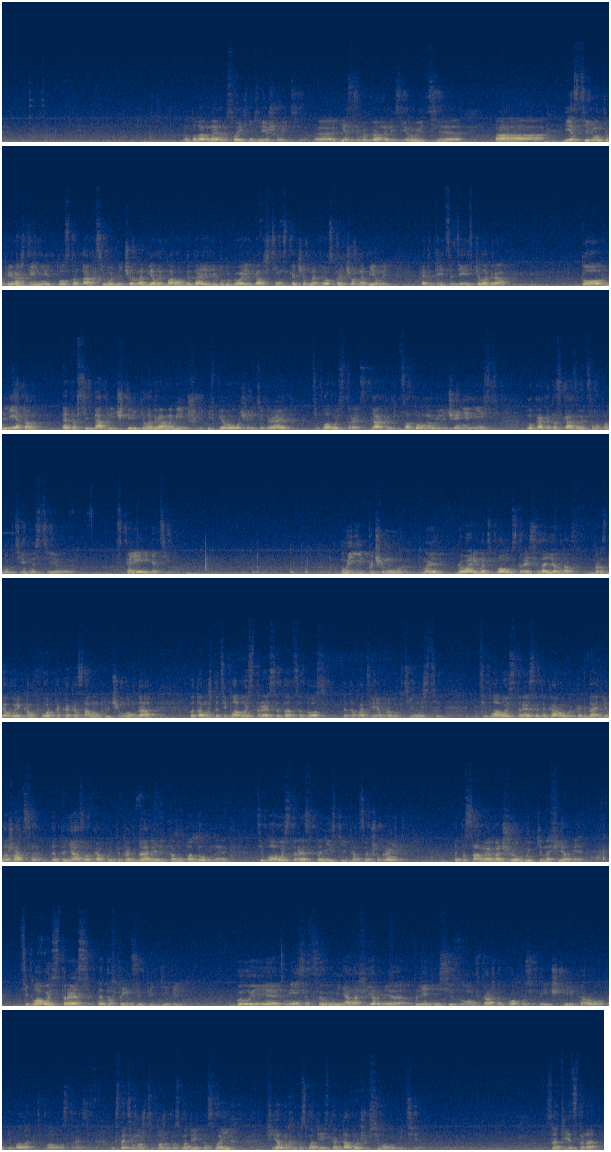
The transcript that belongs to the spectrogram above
Ну тогда вы, наверное, своих не взвешиваете. Э, если вы проанализируете а, вес теленка при рождении, то стандарт сегодня черно-белой породы, да, я не буду говорить галштинская, чернопестрая, черно-белый, это 39 килограмм, то летом это всегда 3-4 килограмма меньше. И в первую очередь играет тепловой стресс. Да, компенсаторное увеличение есть, но как это сказывается на продуктивности, скорее негативно. Ну и почему мы говорим о тепловом стрессе, наверное, в разговоре комфорта как о самом ключевом, да, потому что тепловой стресс это ацидоз, это потеря продуктивности, тепловой стресс это коровы, когда не ложатся, это язва копыт и так далее и тому подобное. Тепловой стресс это низкий conception rate, это самые большие убытки на ферме. Тепловой стресс это в принципе гибель былые месяцы у меня на ферме в летний сезон в каждом корпусе 3-4 коровы погибало от теплового стресса. Вы, кстати, можете тоже посмотреть на своих фермах и посмотреть, когда больше всего выбытие. Соответственно,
